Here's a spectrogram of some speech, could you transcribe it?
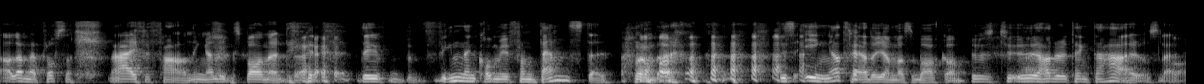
alla de här proffsen, nej för fan, inga linksbanor. Det, det, vinden kommer ju från vänster på de där. Det finns inga träd att gömma sig bakom. Hur, hur hade du tänkt det här? Och. Ja,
